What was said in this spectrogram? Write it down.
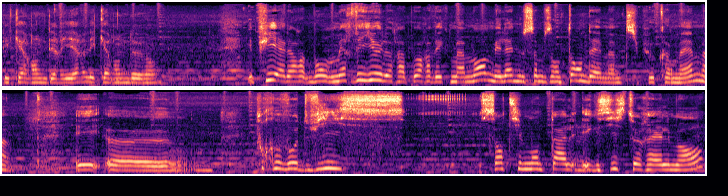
Les 40 derrière, les 40 devant. Et puis, alors, bon, merveilleux le rapport avec maman, mais là, nous sommes en tandem un petit peu quand même. Et euh, pour que votre vie sentimentale existe réellement,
